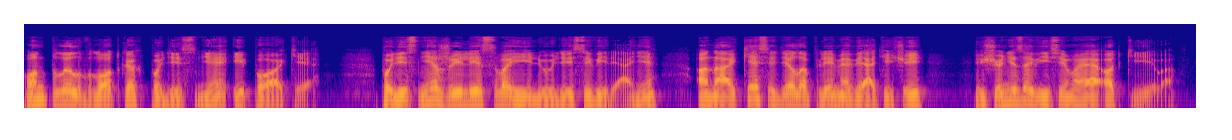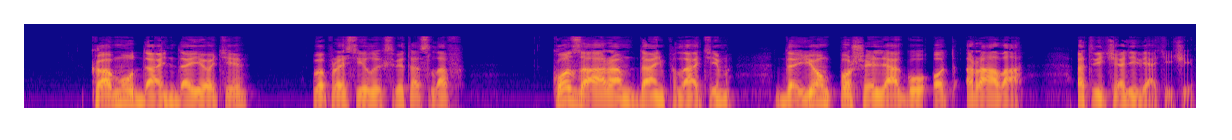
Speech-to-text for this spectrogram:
он плыл в лодках по Десне и по Оке. По Десне жили свои люди, северяне, а на Оке сидело племя Вятичей, еще независимое от Киева. «Кому дань даете?» — вопросил их Святослав. «Козарам дань платим, даем по шелягу от рала», — отвечали Вятичи.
